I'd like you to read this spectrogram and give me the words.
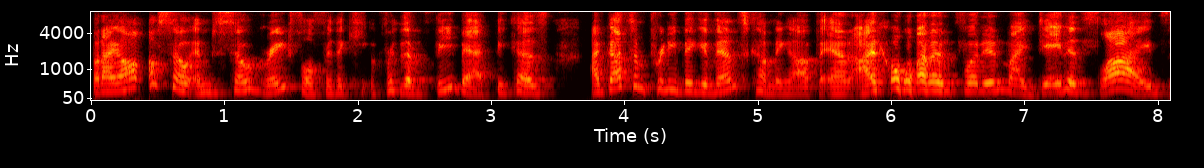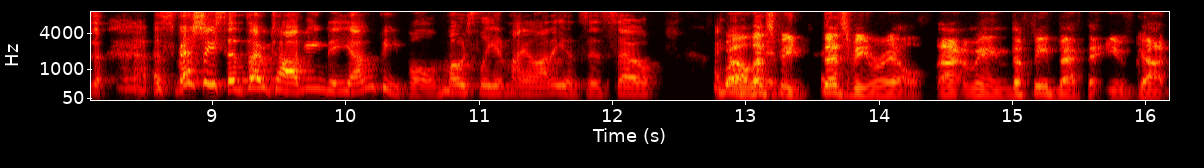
But I also am so grateful for the, for the feedback because I've got some pretty big events coming up and I don't want to put in my dated slides, especially since I'm talking to young people, mostly in my audiences. So. I Well, let's be let's be real. I mean, the feedback that you've got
